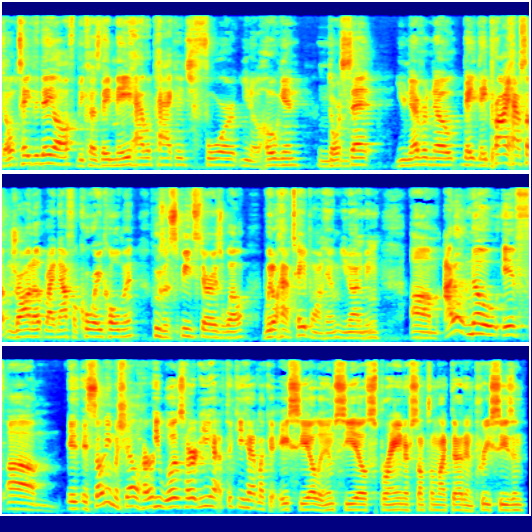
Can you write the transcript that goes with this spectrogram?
don't take the day off because they may have a package for you know Hogan, mm-hmm. Dorsett. You never know. They they probably have something drawn up right now for Corey Coleman, who's a speedster as well. We don't have tape on him. You know what mm-hmm. I mean? Um, I don't know if um, is, is Sony Michel hurt? He was hurt. He I think he had like an ACL, an MCL sprain or something like that in preseason.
